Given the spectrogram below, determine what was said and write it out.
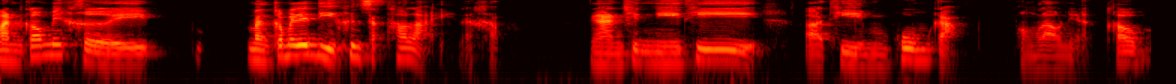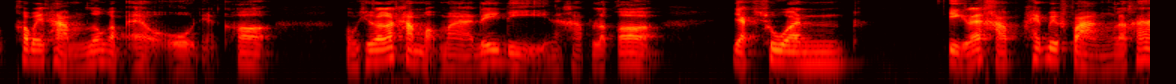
มันก็ไม่เคย มันก็ไม่ได้ดีขึ้นสักเท่าไหร่นะครับ งานชิ้นนี้ที่ทีมพุ่มกับของเราเนี่ยเข้าเข้าไปทำร่วมกับ LO เนี่ยก็ผมคิดว่าก็ทำออกมาได้ดีนะครับ แล้วก็อยากชวนอีกแล้วครับ ให้ไปฟังแล้วถ้า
